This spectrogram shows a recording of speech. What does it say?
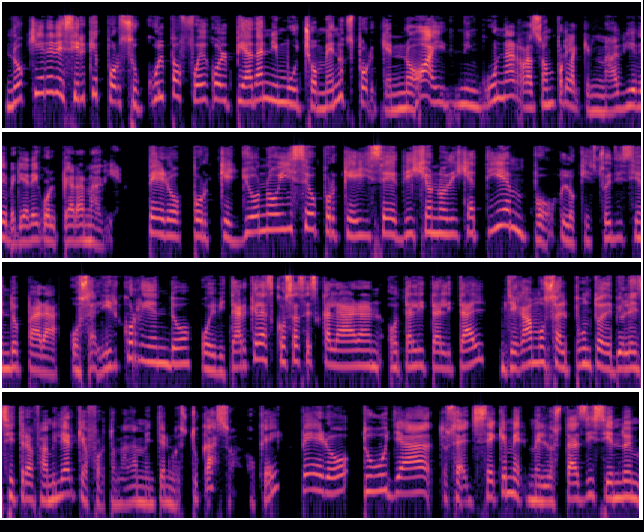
No quiere decir que por su culpa fue golpeada, ni mucho menos porque no hay ninguna razón por la que nadie debería de golpear a nadie pero porque yo no hice o porque hice, dije o no dije a tiempo lo que estoy diciendo para o salir corriendo o evitar que las cosas escalaran o tal y tal y tal, llegamos al punto de violencia intrafamiliar que afortunadamente no es tu caso, ¿ok? Pero tú ya, o sea, sé que me, me lo estás diciendo en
